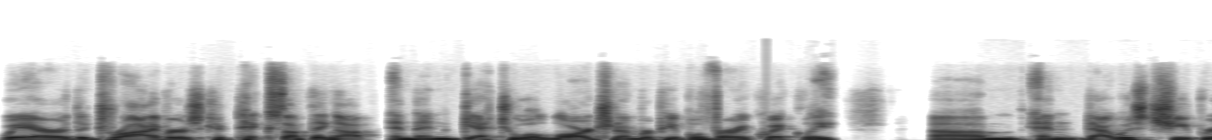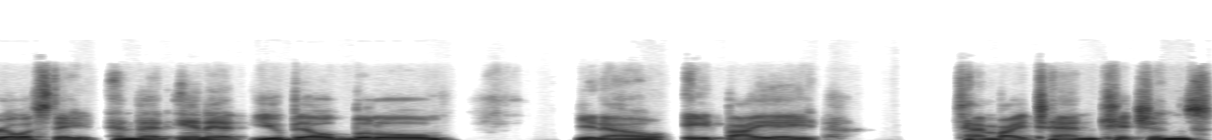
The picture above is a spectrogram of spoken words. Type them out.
where the drivers could pick something up and then get to a large number of people very quickly. Um, and that was cheap real estate. And then in it, you build little, you know, eight by eight, 10 by 10 kitchens.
